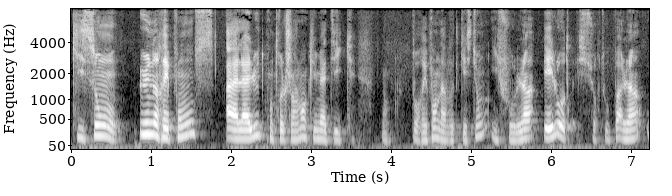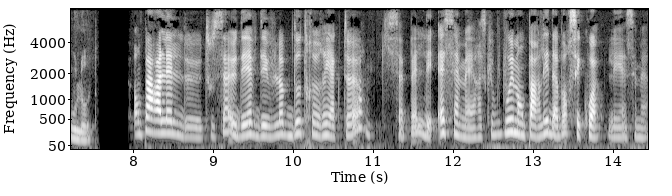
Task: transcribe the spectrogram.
qui sont une réponse à la lutte contre le changement climatique. Donc, pour répondre à votre question, il faut l'un et l'autre, et surtout pas l'un ou l'autre. En parallèle de tout ça, EDF développe d'autres réacteurs qui s'appellent les SMR. Est-ce que vous pouvez m'en parler D'abord, c'est quoi les SMR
